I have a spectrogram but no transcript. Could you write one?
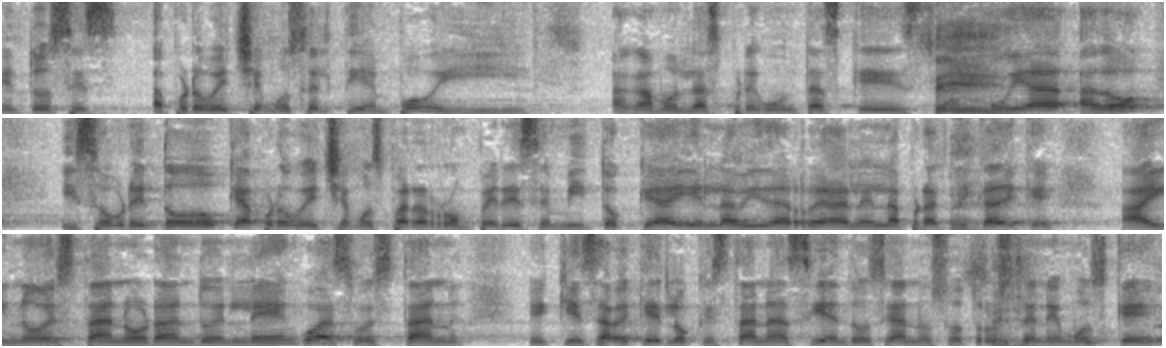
Entonces, aprovechemos el tiempo y hagamos las preguntas que están Sí. muy ad hoc y sobre todo que aprovechemos para romper ese mito que hay en la vida real, en la práctica de que, ay, no, están orando en lenguas o están, eh, quién sabe qué es lo que están haciendo. O sea, nosotros Sí. tenemos que,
